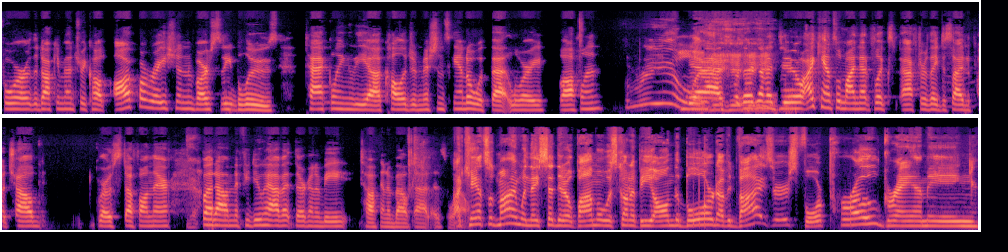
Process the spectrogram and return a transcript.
for the documentary called Operation Varsity Blues, tackling the uh, college admission scandal with that Lori Loughlin. Really? Yeah, so they're gonna do. I canceled my Netflix after they decided to put child gross stuff on there. Yeah. But um, if you do have it, they're gonna be talking about that as well. I canceled mine when they said that Obama was going to be on the board of advisors for programming.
